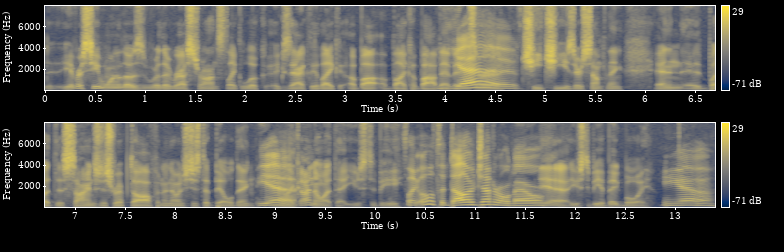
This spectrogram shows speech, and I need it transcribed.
You ever see one of those where the restaurants like look exactly like a Bob, like a Bob Evans or a Yes. Chi Chi's or something, and uh, but the sign's just ripped off, and I know it's just a building. Yeah. like I know what that used to be. It's like, oh, it's a Dollar General now. Yeah, it used to be a big boy. Yeah.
